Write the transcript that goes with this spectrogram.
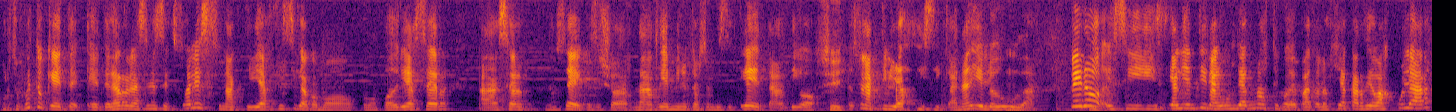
por supuesto que, te- que tener relaciones sexuales es una actividad física como, como podría ser hacer, no sé, qué sé yo, andar 10 minutos en bicicleta, digo, Sí. es una actividad física, nadie lo duda. Pero Mm. eh, si, si alguien tiene algún diagnóstico de patología cardiovascular,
